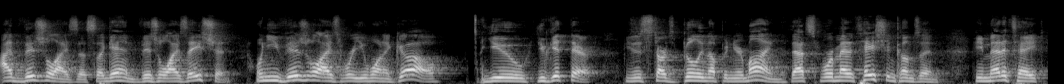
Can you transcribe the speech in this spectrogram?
I visualize this. Again, visualization. When you visualize where you want to go, you you get there. You just starts building up in your mind. That's where meditation comes in. If you meditate,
